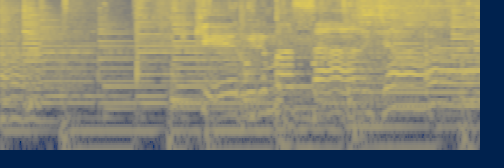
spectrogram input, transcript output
Quiero ir más allá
